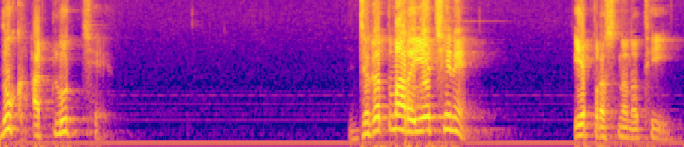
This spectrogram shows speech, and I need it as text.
દુઃખ આટલું જ છે. જગતમાં રહીએ છીએ ને, એ પ્રશ્ન નથી.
